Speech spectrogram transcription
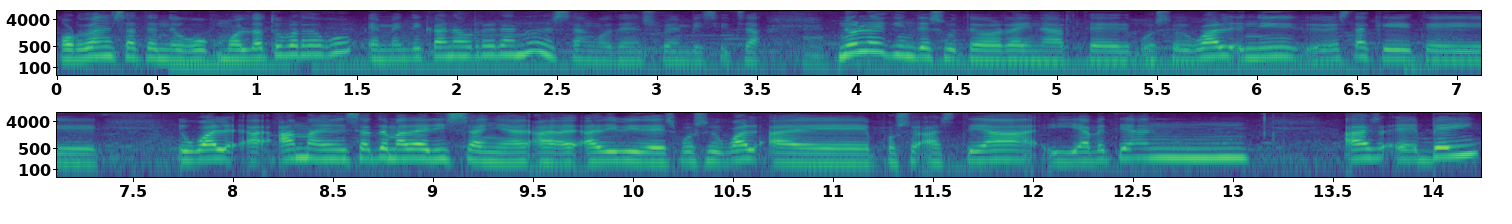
Orduan esaten dugu, moldatu behar dugu, hemendikan aurrera non esango den zuen bizitza. Nola egin dezute orain arte? Pues igual, ni ez dakit, e, igual, ama esaten bada erizaina adibidez, pues igual, e, pues, astea, hilabetean az, e, behin,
